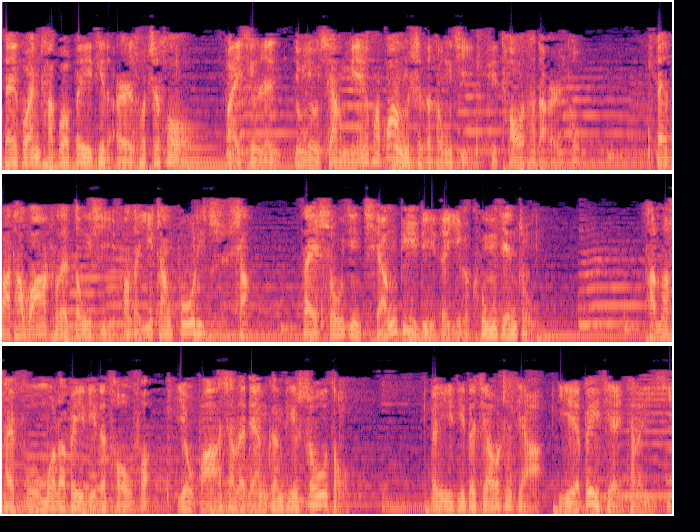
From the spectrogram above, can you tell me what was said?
在观察过贝蒂的耳朵之后，外星人又用像棉花棒似的东西去掏他的耳朵，再把他挖出来的东西放在一张玻璃纸上，再收进墙壁里的一个空间中。他们还抚摸了贝蒂的头发，又拔下了两根并收走。贝蒂的脚趾甲也被剪下了一些。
